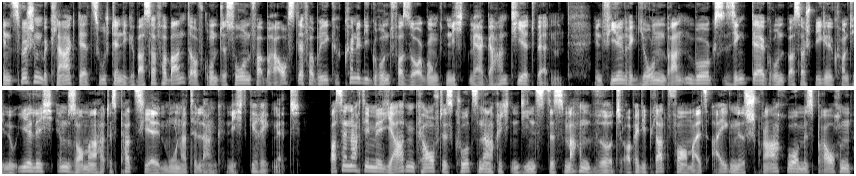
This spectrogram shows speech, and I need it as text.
Inzwischen beklagt der zuständige Wasserverband, aufgrund des hohen Verbrauchs der Fabrik könne die Grundversorgung nicht mehr garantiert werden. In vielen Regionen Brandenburgs sinkt der Grundwasserspiegel kontinuierlich, im Sommer hat es partiell monatelang nicht geregnet. Was er nach dem Milliardenkauf des Kurznachrichtendienstes machen wird, ob er die Plattform als eigenes Sprachrohr missbrauchen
